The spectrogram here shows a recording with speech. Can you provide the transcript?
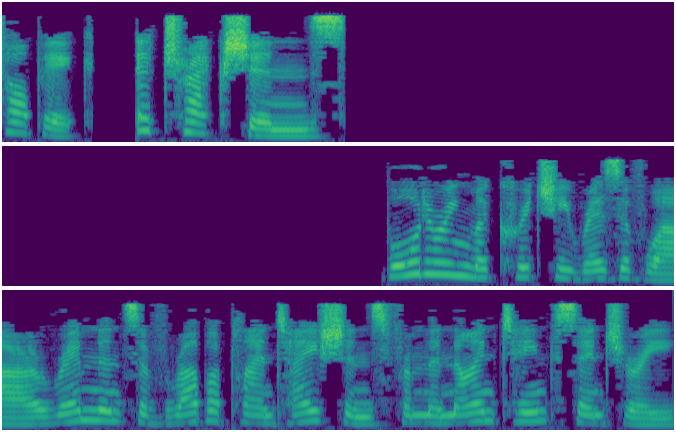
Topic: Attractions. Bordering MacRitchie Reservoir are remnants of rubber plantations from the 19th century.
